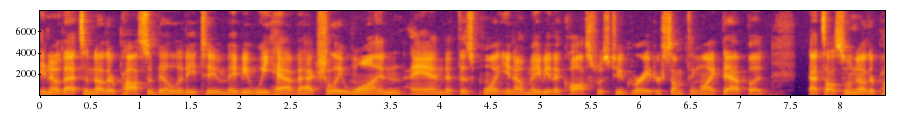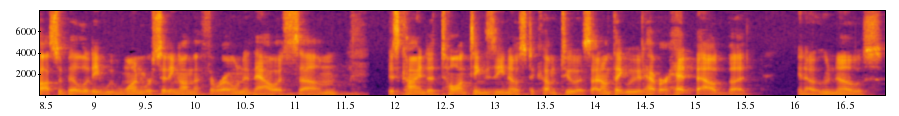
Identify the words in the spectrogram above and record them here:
You know, that's another possibility too. Maybe we have actually won, and at this point, you know, maybe the cost was too great or something like that. But that's also another possibility. We won, we're sitting on the throne, and now it's um just kind of taunting Zenos to come to us. I don't think we would have our head bowed, but you know, who knows?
